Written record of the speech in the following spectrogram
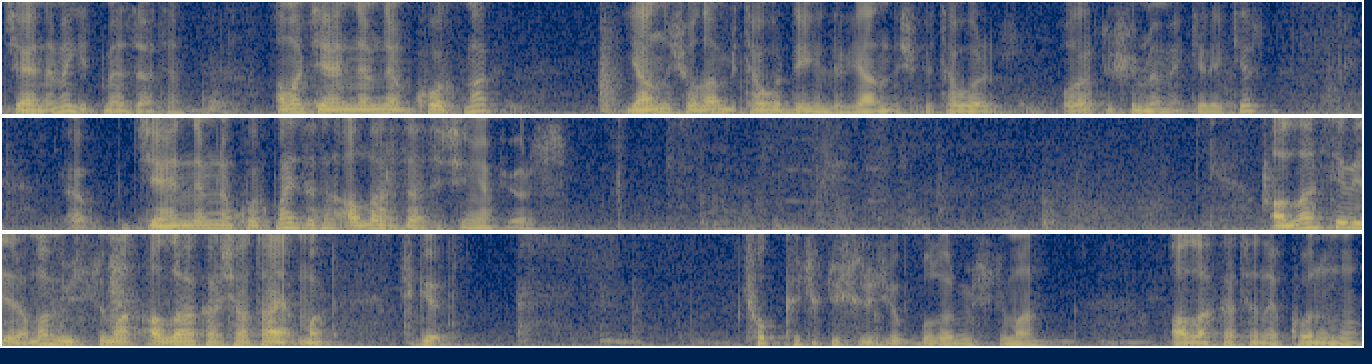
cehenneme gitmez zaten. Ama cehennemden korkmak yanlış olan bir tavır değildir. Yanlış bir tavır olarak düşünmemek gerekir. E, Cehennemden korkmayı zaten Allah rızası için yapıyoruz. Allah sevilir ama Müslüman Allah'a karşı hata yapmak. Çünkü çok küçük düşürücü bulur Müslüman. Allah katını, konumu.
